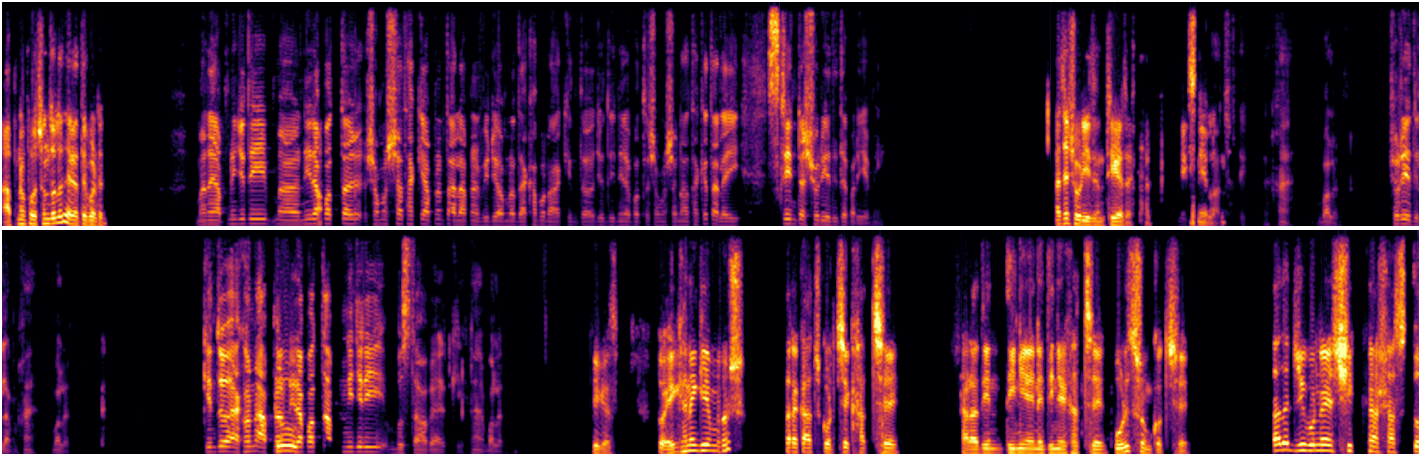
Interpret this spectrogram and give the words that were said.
আপনার পছন্দ হলে দেখাতে পারেন। মানে আপনি যদি আ নিরাপত্তার সমস্যা থাকে আপনার তাহলে আপনার ভিডিও আমরা দেখাবো না। কিন্তু যদি নিরাপত্তার সমস্যা না থাকে তাহলে এই স্ক্রিনটা সরিয়ে দিতে পারি আমি। আচ্ছা সরিয়ে দেন। ঠিক আছে থাক। রিস্ক নিয়ে লাভ আচ্ছা ঠিক আছে। হ্যাঁ, বলেন। সরিয়ে দিলাম। হ্যাঁ, বলেন। কিন্তু এখন তো আপনার নিরাপত্তা আপনি নিজেরই বুঝতে হবে আরকি। হ্যাঁ, বলেন। ঠিক আছে। তো এখানে গিয়ে মানুষ তারা কাজ করছে, খাচ্ছে। সারাদিন দিনে এনে দিনে খাচ্ছে, পরিশ্রম করছে। তাদের জীবনে শিক্ষা, স্বাস্থ্য,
